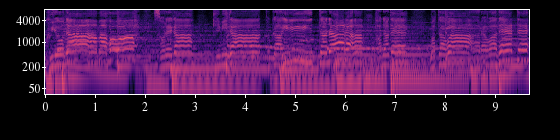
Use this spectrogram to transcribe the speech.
くような魔法それが君だとか言ったなら鼻でまた笑われて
